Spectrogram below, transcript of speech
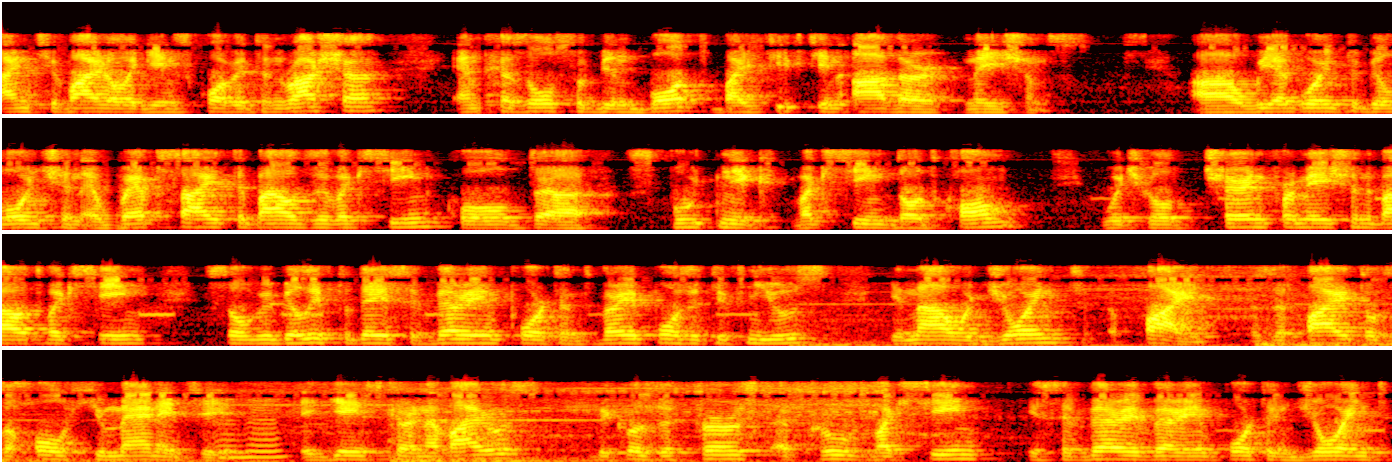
antiviral against COVID in Russia and has also been bought by 15 other nations. Uh, we are going to be launching a website about the vaccine called uh, sputnikvaccine.com, which will share information about vaccine. So we believe today is a very important, very positive news in our joint fight, the fight of the whole humanity mm -hmm. against coronavirus, because the first approved vaccine is a very, very important joint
